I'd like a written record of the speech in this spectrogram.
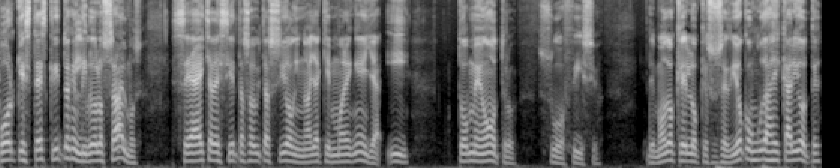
Porque está escrito en el libro de los Salmos, sea hecha de cierta su habitación y no haya quien muera en ella, y tome otro su oficio. De modo que lo que sucedió con Judas Iscariote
